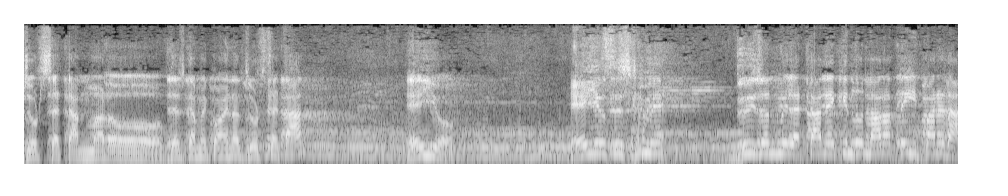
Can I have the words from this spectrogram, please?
জোরসে টান মারো। দেশ কয় না জোরসে টান? এইও এইও সিস্টেমে দুইজন মিলে টানে, কিন্তু নাড়াতেই পারে না।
